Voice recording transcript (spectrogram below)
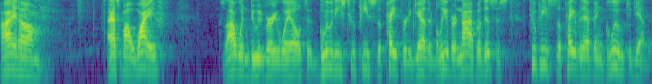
I had um, asked my wife, because I wouldn't do it very well, to glue these two pieces of paper together. Believe it or not, but this is two pieces of paper that have been glued together.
